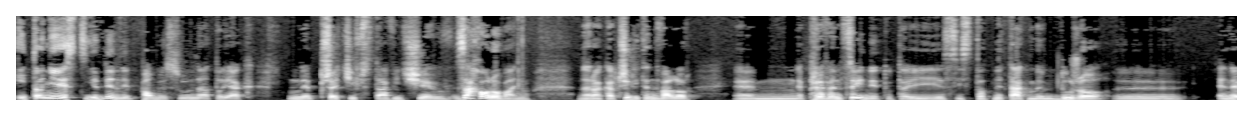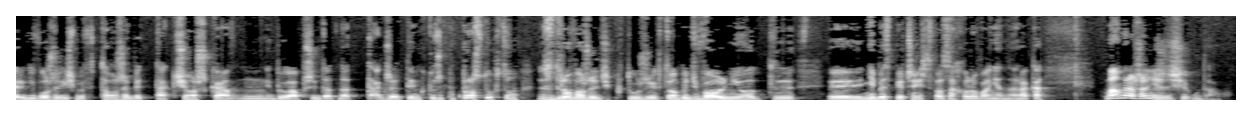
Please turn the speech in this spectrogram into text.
i to nie jest jedyny pomysł na to, jak przeciwstawić się zachorowaniu na raka, czyli ten walor prewencyjny tutaj jest istotny. Tak, my dużo y, energii włożyliśmy w to, żeby ta książka mm, była przydatna także tym, którzy po prostu chcą zdrowo żyć, którzy chcą być wolni od y, y, niebezpieczeństwa zachorowania na raka. Mam wrażenie, że się udało.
